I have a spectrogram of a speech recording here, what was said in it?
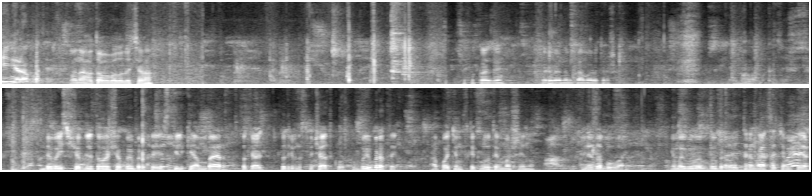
И не работает. Вона готова була до цього. Показує? Перевернемо камеру трошки. Мало показываешь. Дивись, що для того, щоб вибрати скільки ампер, потрібно спочатку вибрати, а потім втикнути в машину. Не забувай. І ми вибрали 13 ампер.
